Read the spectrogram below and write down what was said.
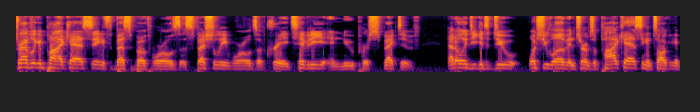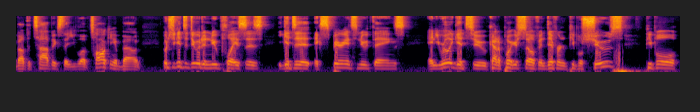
Traveling and podcasting, it's the best of both worlds, especially worlds of creativity and new perspective. Not only do you get to do what you love in terms of podcasting and talking about the topics that you love talking about, but you get to do it in new places, you get to experience new things, and you really get to kind of put yourself in different people's shoes, people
